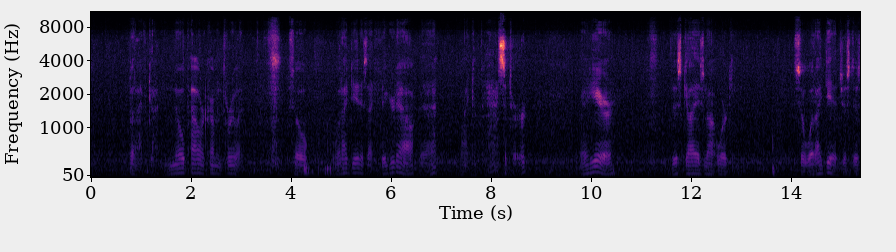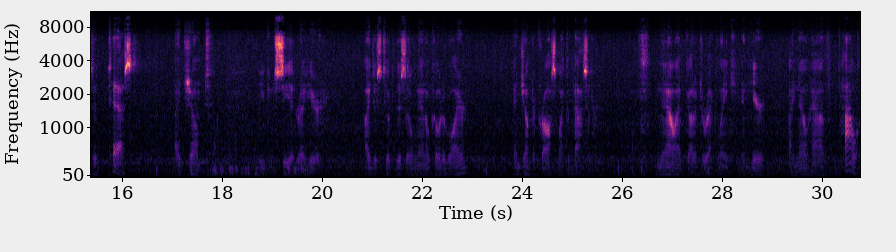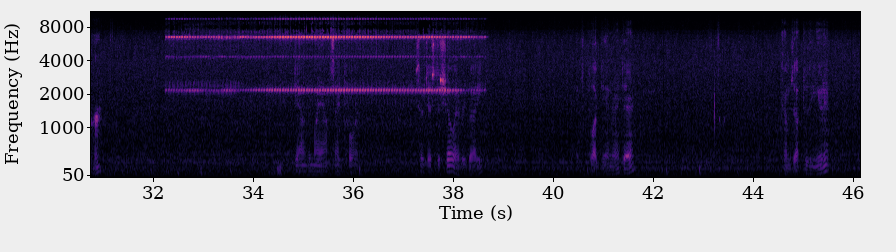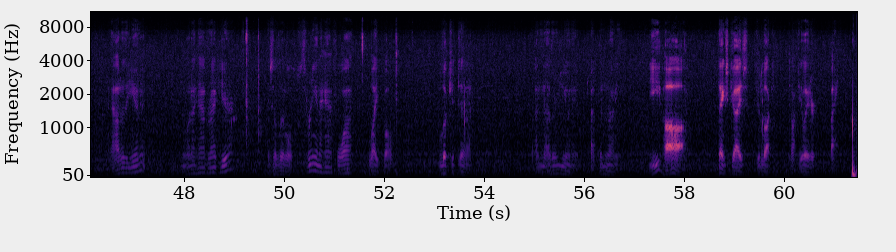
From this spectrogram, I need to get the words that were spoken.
but I've got no power coming through it. So what I did is I figured out that my capacitor right here, this guy is not working. So what I did, just as a test, I jumped. You can see it right here. I just took this little nano-coated wire and jumped across my capacitor. Now I've got a direct link, and here I now have power down to my outside port. So just to show everybody, it's plugged in right there. Comes up to the unit, out of the unit, and what I have right here is a little three and a half watt light bulb. Look at that. Another unit up and running. Yeehaw! Thanks, guys. Good luck. Talk to you later.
